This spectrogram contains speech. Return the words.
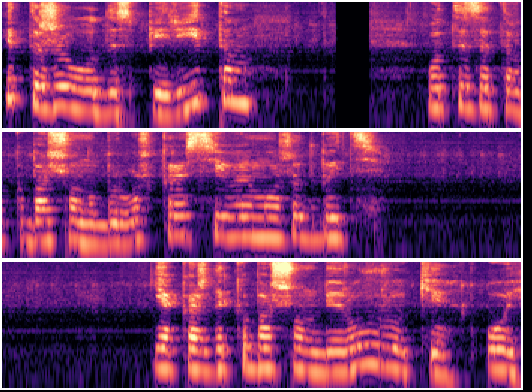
Это жиода с перитом. Вот из этого кабошона брошь красивая может быть. Я каждый кабошон беру в руки. Ой,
